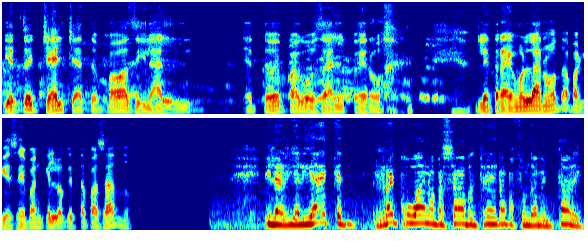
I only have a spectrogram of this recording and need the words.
Y esto es chelcha, esto es para vacilar, esto es para gozar, pero le traemos la nota para que sepan qué es lo que está pasando. Y la realidad es que el rap cubano ha pasado por tres etapas fundamentales,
